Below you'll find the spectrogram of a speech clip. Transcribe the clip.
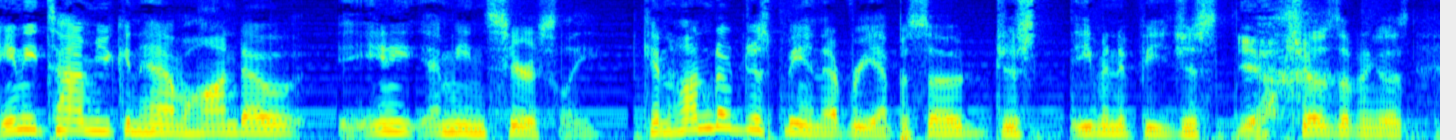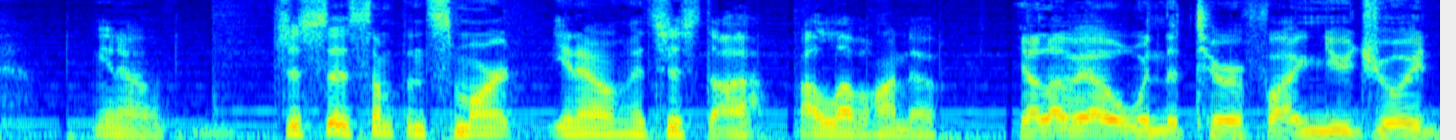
anytime you can have Hondo, any, I mean, seriously, can Hondo just be in every episode? Just even if he just Yeah. shows up and goes, you know, just says something smart, you know, it's just, uh, I love Hondo. Yeah, I love how when the terrifying new droid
